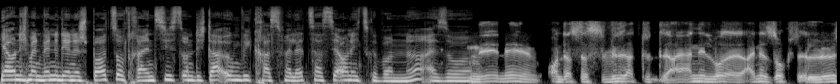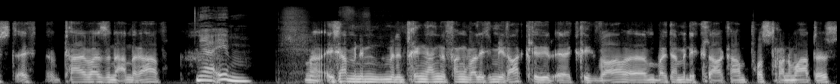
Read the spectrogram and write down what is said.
Ja, und ich meine, wenn du dir eine Sportsucht reinziehst und dich da irgendwie krass verletzt, hast du ja auch nichts gewonnen, ne? Also. Nee, nee. Und das ist, wie gesagt, eine, eine Sucht löst echt teilweise eine andere ab. Ja, eben. Ja, Ich habe mit dem, mit dem Trinken angefangen, weil ich im Irakkrieg äh, war, äh, weil ich damit nicht klar kam, posttraumatisch.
